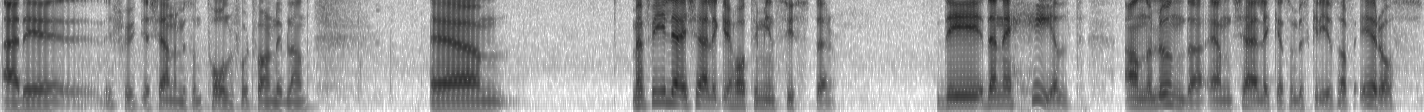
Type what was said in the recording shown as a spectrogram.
Nej, det är, det är sjukt. Jag känner mig som 12 fortfarande ibland. Um, men Filia är kärleken jag har till min syster. Det, den är helt annorlunda än kärleken som beskrivs av Eros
